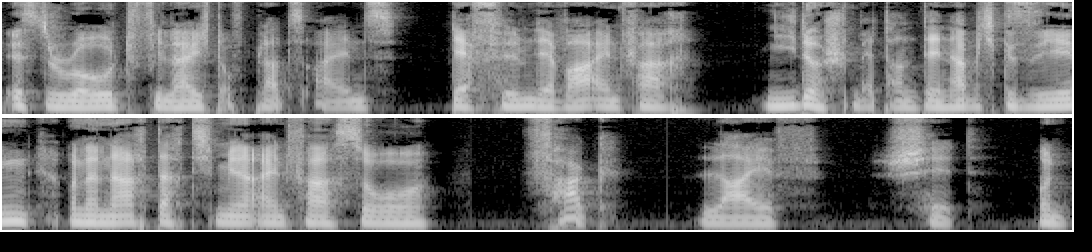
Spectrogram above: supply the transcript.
ist The Road vielleicht auf Platz eins. Der Film, der war einfach niederschmetternd. Den habe ich gesehen und danach dachte ich mir einfach so, fuck, life, shit. Und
